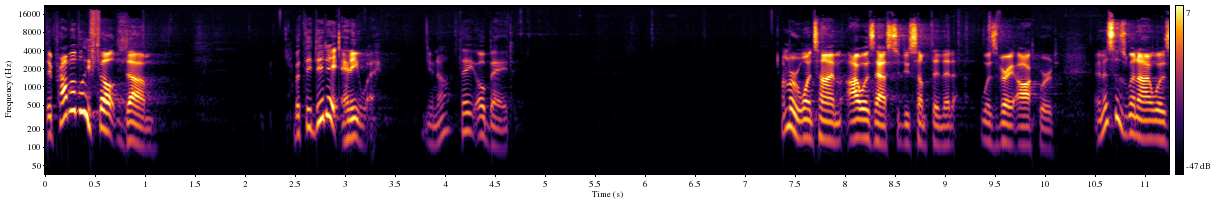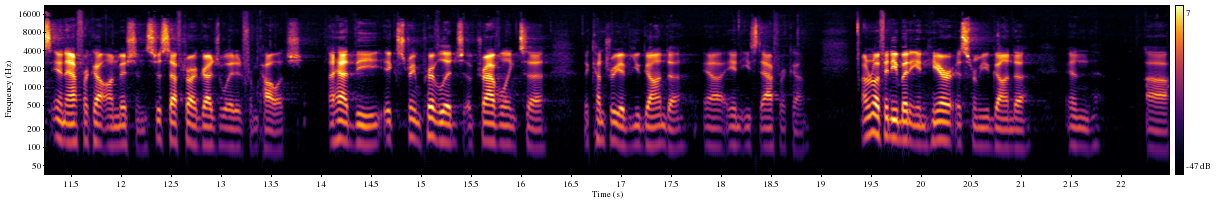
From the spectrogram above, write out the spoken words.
They probably felt dumb, but they did it anyway, you know? They obeyed. I remember one time I was asked to do something that was very awkward. And this is when I was in Africa on missions, just after I graduated from college. I had the extreme privilege of traveling to the country of Uganda uh, in East Africa. I don't know if anybody in here is from Uganda, and uh,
